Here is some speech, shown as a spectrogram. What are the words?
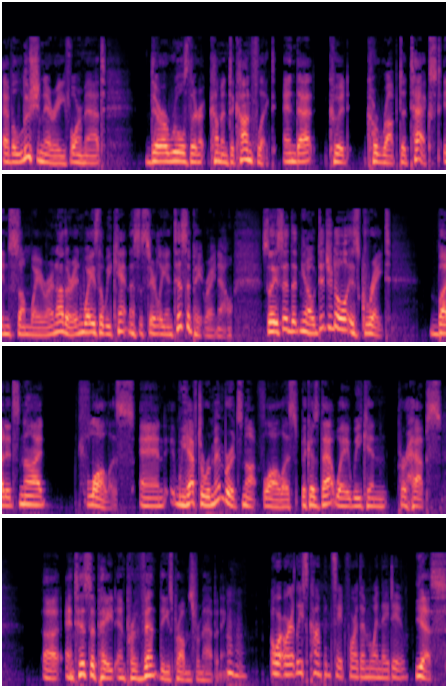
evolutionary format, there are rules that are, come into conflict, and that could corrupt a text in some way or another in ways that we can't necessarily anticipate right now. So they said that, you know, digital is great, but it's not flawless. And we have to remember it's not flawless because that way we can perhaps uh, anticipate and prevent these problems from happening. hmm Or, or at least compensate for them when they do. Yes.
